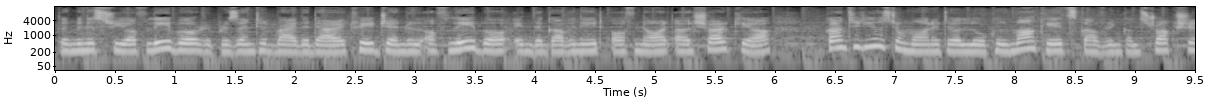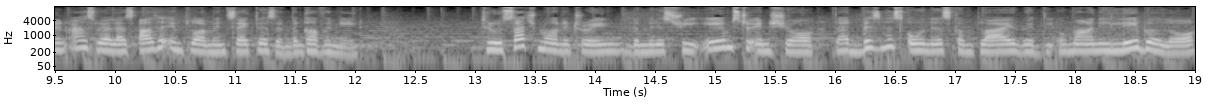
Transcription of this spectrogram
The Ministry of Labour, represented by the Directorate General of Labour in the Governorate of North Al Sharqiya, continues to monitor local markets covering construction as well as other employment sectors in the Governorate. Through such monitoring, the ministry aims to ensure that business owners comply with the Omani labor law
